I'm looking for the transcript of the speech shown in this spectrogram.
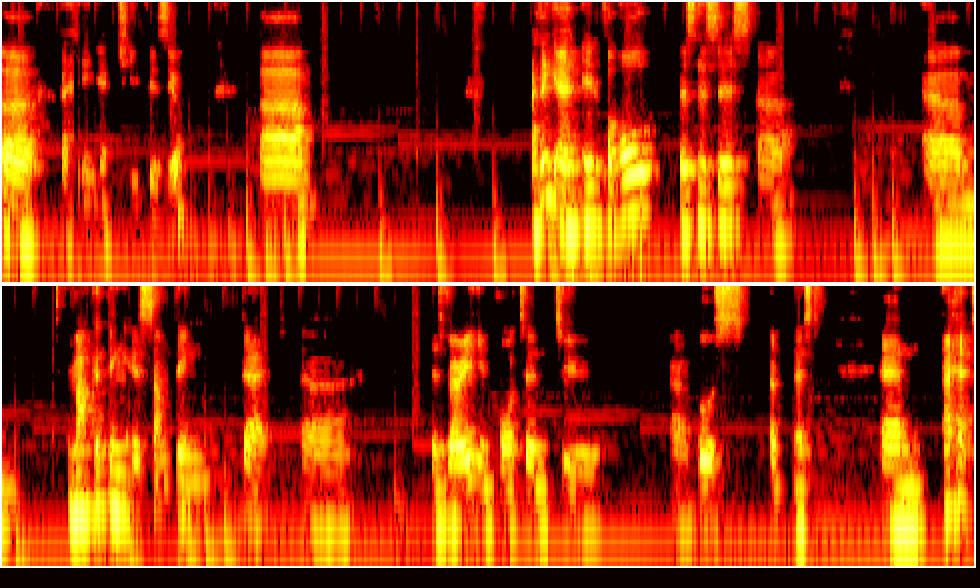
uh, I think in QI physio. Um, I think uh, for all businesses, uh, um, marketing is something that uh, is very important to uh, boost a business. And I had,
